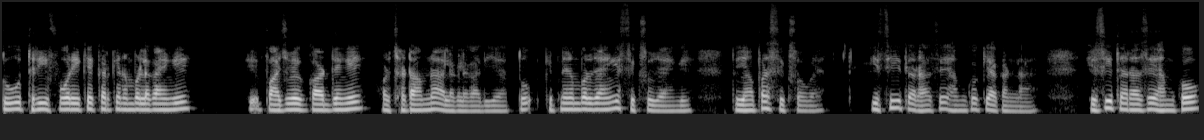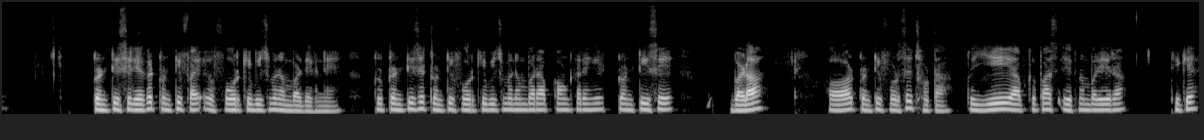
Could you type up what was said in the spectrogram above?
टू, थ्री, फोर, एक एक करके नंबर लगाएँगे पाँचवें को काट देंगे और छठा हमने अलग लगा दिया तो कितने नंबर हो जाएँगे? सिक्स हो जाएँगे। तो यहाँ पर सिक्स हो गए। इसी तरह से हमको क्या करना है? इसी तरह से हमको ट्वेंटी से लेकर ट्वेंटी फाइव, फोर के बीच में नंबर देखने हैं। तो ट्वेंटी से ट्वेंटी फोर के बीच में नंबर आप काउंट करेंगे। ट्वेंटी से बड़ा और ट्वेंटी फोर से छोटा। तो ये आपके पास एक नंबर ये रहा, ठीक है?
